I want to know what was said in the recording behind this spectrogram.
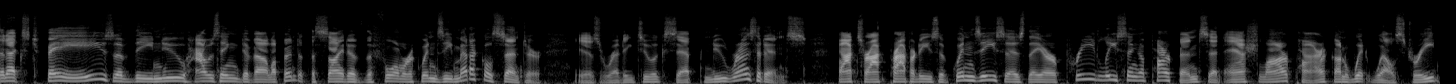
The next phase of the new housing development at the site of the former Quincy Medical Center is ready to accept new residents. Fox Rock Properties of Quincy says they are pre leasing apartments at Ashlar Park on Whitwell Street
